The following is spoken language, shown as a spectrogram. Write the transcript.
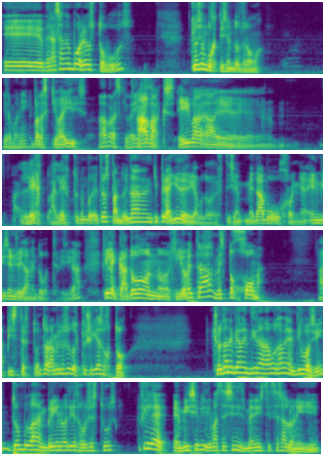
Ε, περάσαμε από ωραίους τόπους. Ποιος εμποχτήσε τον δρόμο; Γερμανοί. Παρασκευαίδης. Α, Παρασκευή. Άβαξ, Αίβα, ε, Αλέχτο, Αλέχτο, δεν μπο- ε, τέλος πάντων, ήταν κυπριακή εταιρεία που το χτίσε μετά από χρόνια. Εμείς δεν το είδαμε τότε φυσικά. Φίλε, 100 χιλιόμετρα μες στο χώμα. Απίστευτο. Τώρα μίλωσα το 2008. Και όταν πήγαμε την να μου είχαμε εντύπωση, το που είπαμε πριν ότι θεωρούσες τους, φίλε, εμείς επειδή είμαστε συνηθισμένοι στη Θεσσαλονίκη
